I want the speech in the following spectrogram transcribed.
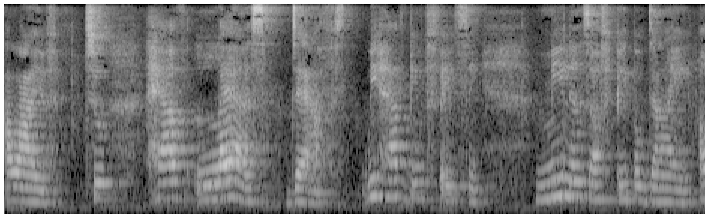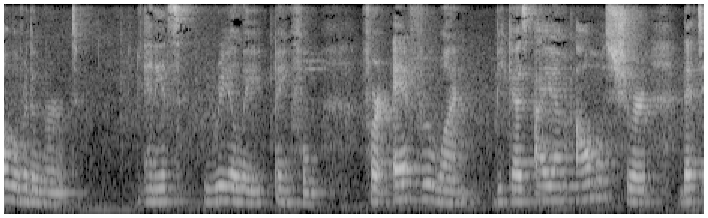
alive, to have less deaths. We have been facing millions of people dying all over the world. And it's really painful for everyone because I am almost sure that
